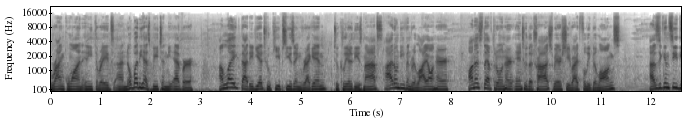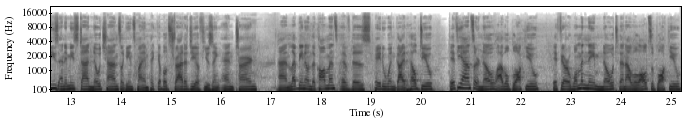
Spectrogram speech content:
rank 1 in Aether Raids and nobody has beaten me ever. Unlike that idiot who keeps using Reginn to clear these maps, I don't even rely on her. Honestly, I've thrown her into the trash where she rightfully belongs. As you can see, these enemies stand no chance against my impeccable strategy of using end turn and let me know in the comments if this pay to win guide helped you. If you answer no, I will block you. If you're a woman named Note, then I will also block you.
